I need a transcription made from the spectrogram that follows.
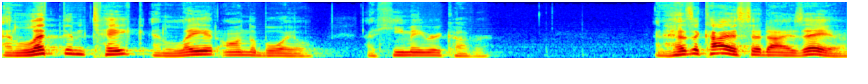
and let them take and lay it on the boil, that he may recover. And Hezekiah said to Isaiah,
